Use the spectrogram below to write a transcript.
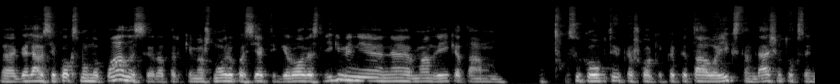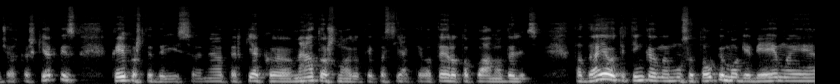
Galiausiai, koks mano planas yra, tarkime, aš noriu pasiekti gerovės lygmenį ne, ir man reikia tam sukaupti kažkokį kapitalą X, ten 10 tūkstančių ar kažkiek tais, kaip aš tai darysiu, ne, per kiek metų aš noriu tai pasiekti, o tai yra to plano dalis. Tada jau atitinkamai mūsų taupimo gebėjimai e,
